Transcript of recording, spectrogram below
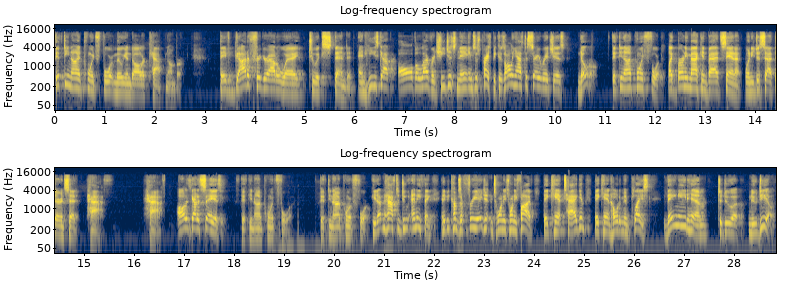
$59.4 million cap number. They've got to figure out a way to extend it. And he's got all the leverage. He just names his price because all he has to say, Rich, is nope, 59.4. Like Bernie Mac in Bad Santa when he just sat there and said half half. All he's got to say is 59.4. 59.4. He doesn't have to do anything, and he becomes a free agent in 2025. They can't tag him, they can't hold him in place. They need him to do a new deal.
